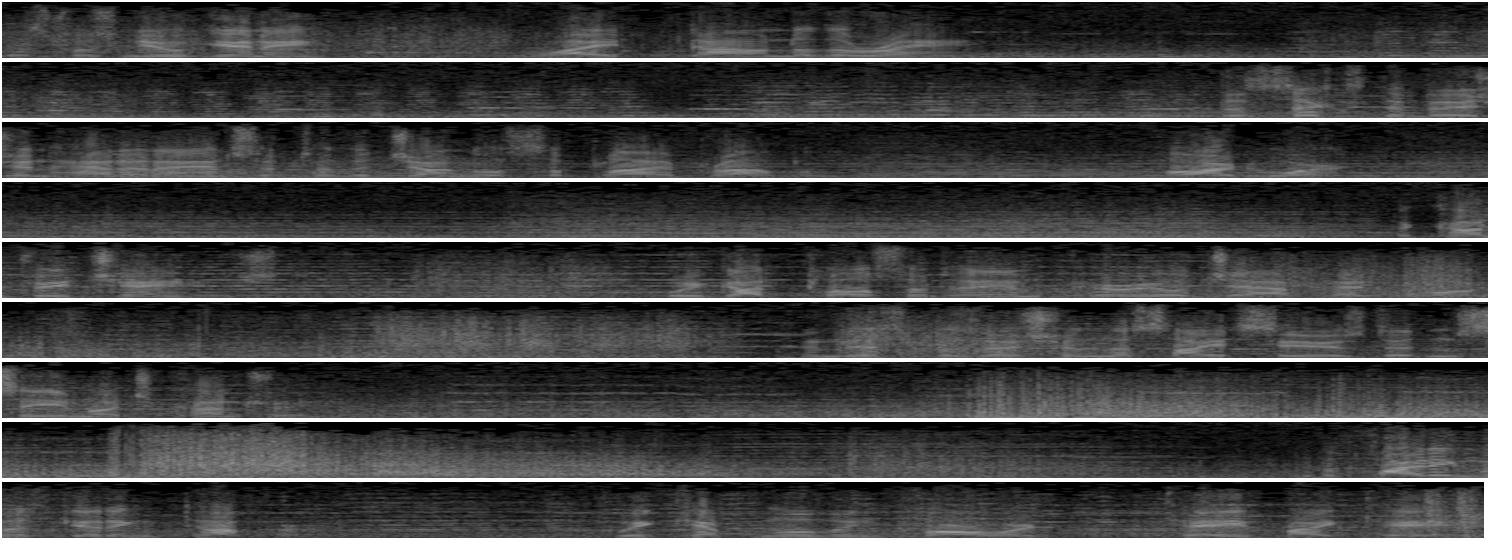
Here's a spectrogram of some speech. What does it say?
this was New Guinea, right down to the rain. The 6th Division had an answer to the jungle supply problem. Hard work. The country changed. We got closer to Imperial Jap headquarters. In this position, the sightseers didn't see much country. The fighting was getting tougher. We kept moving forward, cave by cave.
